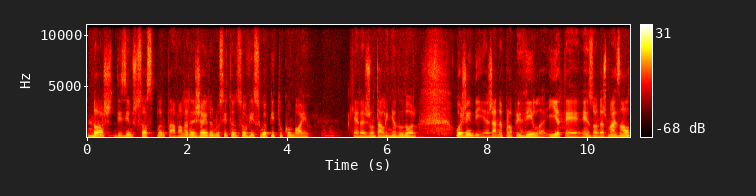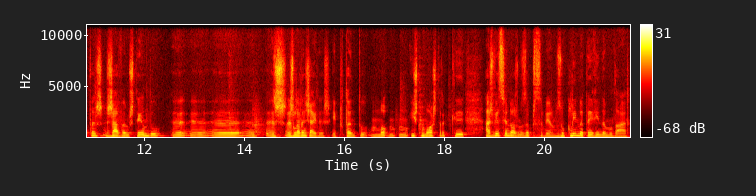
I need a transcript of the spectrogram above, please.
nós dizíamos que só se plantava a laranjeira no sítio onde se ouvisse o apito do comboio, uhum. que era junto à linha do Douro. Hoje em dia, já na própria vila e até em zonas mais altas, já vamos tendo uh, uh, uh, as, as, laranjeiras. E, portanto, mo isto mostra que, às vezes, se nós nos apercebermos, o clima tem vindo a mudar.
